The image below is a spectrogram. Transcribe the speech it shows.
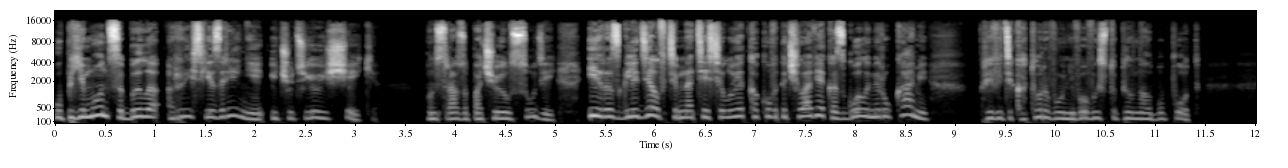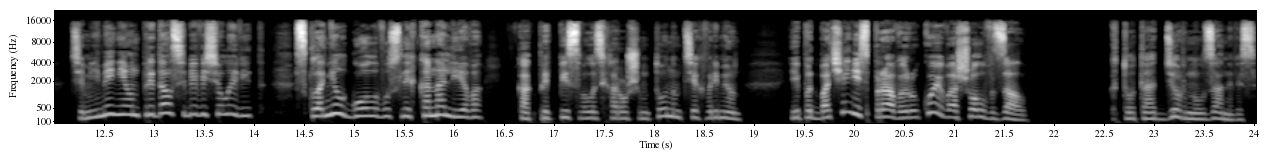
У пьемонца было рысье зрение и чутье ищейки. Он сразу почуял судей и разглядел в темноте силуэт какого-то человека с голыми руками, при виде которого у него выступил на лбу пот. Тем не менее он придал себе веселый вид, склонил голову слегка налево, как предписывалось хорошим тоном тех времен, и, подбоченясь правой рукой, вошел в зал. Кто-то отдернул занавес,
